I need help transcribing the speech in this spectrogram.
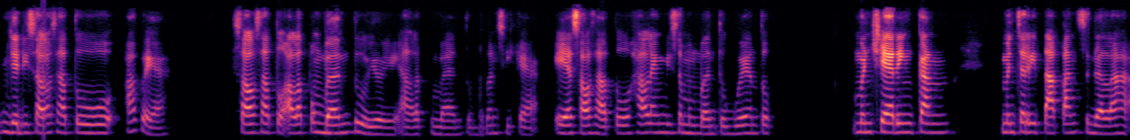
menjadi salah satu apa ya? Salah satu alat pembantu yoi, alat pembantu bukan sih kayak ya salah satu hal yang bisa membantu gue untuk men-sharingkan menceritakan segala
